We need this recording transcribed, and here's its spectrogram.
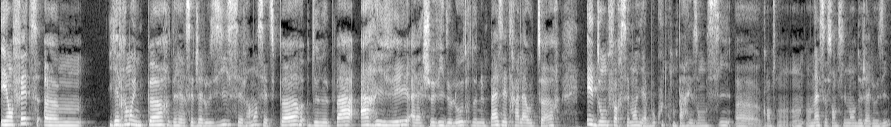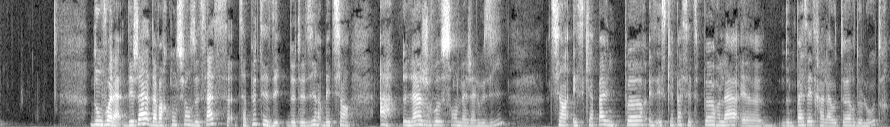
Et en fait, il y a vraiment une peur derrière cette jalousie, c'est vraiment cette peur de ne pas arriver à la cheville de l'autre, de ne pas être à la hauteur. Et donc forcément, il y a beaucoup de comparaisons aussi quand on, a ce sentiment de jalousie. Donc voilà, déjà d'avoir conscience de ça, ça, peut t'aider de te dire, mais tiens, ah, là je ressens de la jalousie. Tiens, est-ce qu'il n'y a pas une peur, est-ce qu'il n'y a pas cette peur-là euh, de ne pas être à la hauteur de l'autre?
